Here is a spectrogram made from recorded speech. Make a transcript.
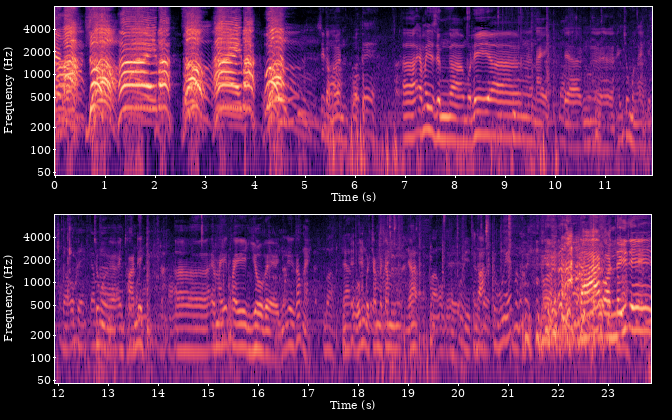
ba Rô hai ba rô hai ba uống. xin cảm ơn Ờ, em hãy dừng ờ, một ly ờ, này để ờ, hãy chúc mừng anh đi. Em, chúc mừng anh thoáng đi Ờ, em hãy quay nhiều về những cái góc này Vâng. uống 100 trăm nhá Vâng ok. Anh Thoáng. Uống hết rồi. đá còn lấy đi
